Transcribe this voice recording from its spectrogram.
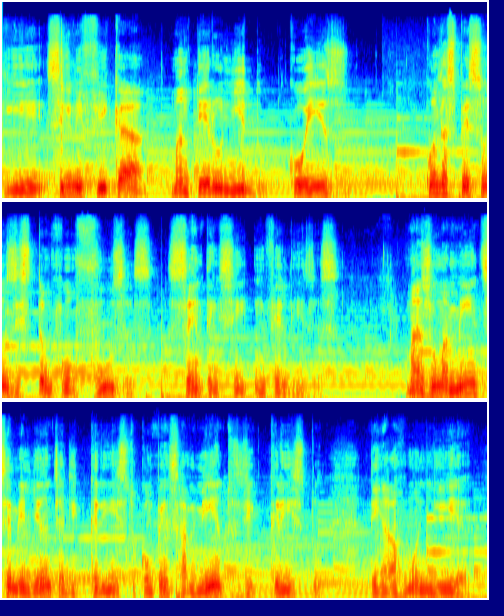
que significa manter unido, coeso. Quando as pessoas estão confusas, sentem-se infelizes. Mas uma mente semelhante à de Cristo, com pensamentos de Cristo, tem harmonia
